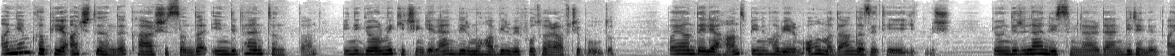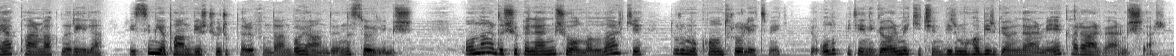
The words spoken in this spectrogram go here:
Annem kapıyı açtığında karşısında Independent'tan beni görmek için gelen bir muhabir ve fotoğrafçı buldu. Bayan Delahant benim haberim olmadan gazeteye gitmiş. Gönderilen resimlerden birinin ayak parmaklarıyla resim yapan bir çocuk tarafından boyandığını söylemiş. Onlar da şüphelenmiş olmalılar ki durumu kontrol etmek ve olup biteni görmek için bir muhabir göndermeye karar vermişler.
